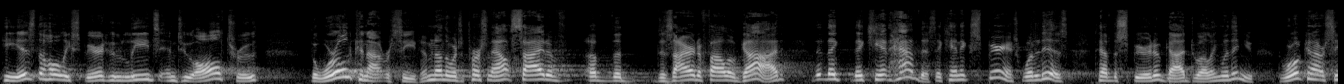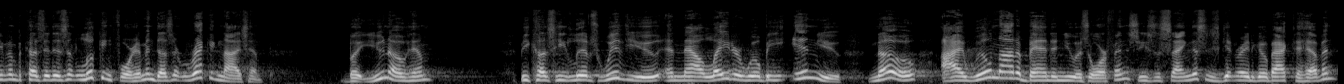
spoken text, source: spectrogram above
He is the Holy Spirit who leads into all truth. The world cannot receive Him. In other words, a person outside of, of the desire to follow God." They, they can't have this. They can't experience what it is to have the Spirit of God dwelling within you. The world cannot receive Him because it isn't looking for Him and doesn't recognize Him. But you know Him because he lives with you and now later will be in you. No, I will not abandon you as orphans. Jesus is saying this, he's getting ready to go back to heaven.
